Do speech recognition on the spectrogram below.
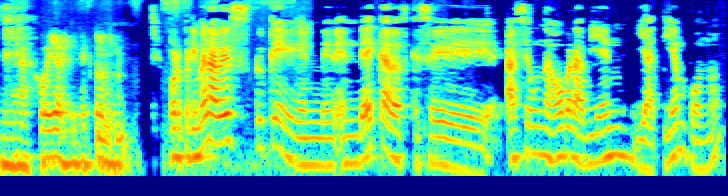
una joya arquitectónica. Por primera vez, creo que en, en- en décadas que se hace una obra bien y a tiempo, ¿no?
